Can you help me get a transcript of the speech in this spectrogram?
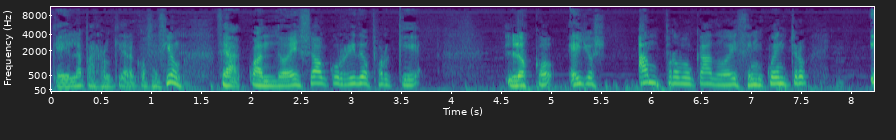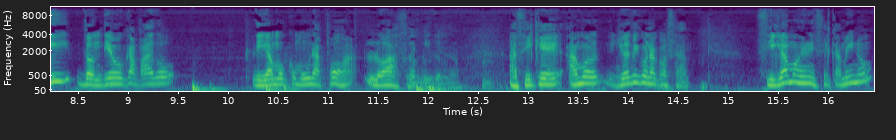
que es la parroquia de la Concepción. O sea, cuando eso ha ocurrido es porque los ellos han provocado ese encuentro y don Diego Capado digamos, como una esponja, lo ha absorbido. Así que, yo digo una cosa, sigamos en ese camino,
